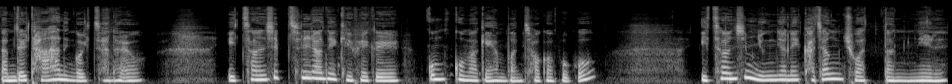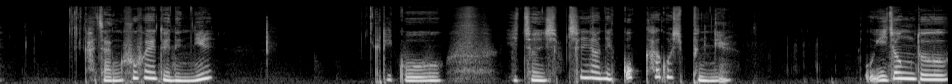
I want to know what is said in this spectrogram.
남들 다 하는 거 있잖아요. 2017년의 계획을 꼼꼼하게 한번 적어보고, 2016년에 가장 좋았던 일, 가장 후회되는 일, 그리고 2017년에 꼭 하고 싶은 일. 뭐이 정도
